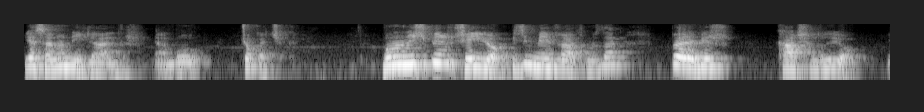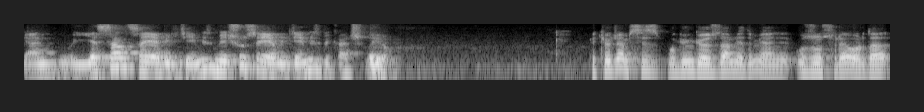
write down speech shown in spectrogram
Yasanın ihlalidir. Yani bu çok açık. Bunun hiçbir şeyi yok. Bizim mevzuatımızda böyle bir karşılığı yok. Yani yasal sayabileceğimiz, meşru sayabileceğimiz bir karşılığı yok. Peki hocam siz bugün gözlemledim yani uzun süre orada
